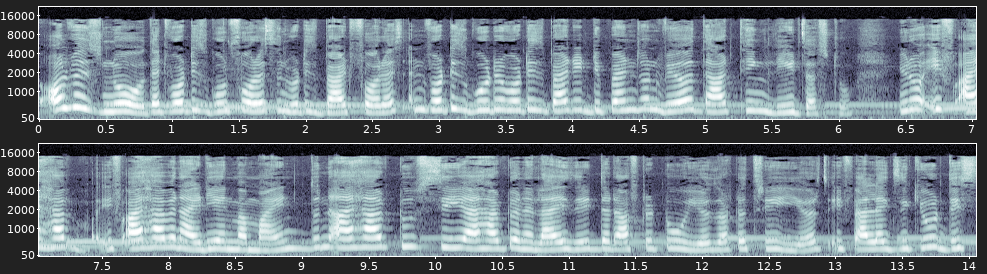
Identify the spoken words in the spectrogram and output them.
always know that what is good for us and what is bad for us and what is good or what is bad it depends on where that thing leads us to. You know if i have if i have an idea in my mind then i have to see i have to analyze it that after 2 years after 3 years if i'll execute this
